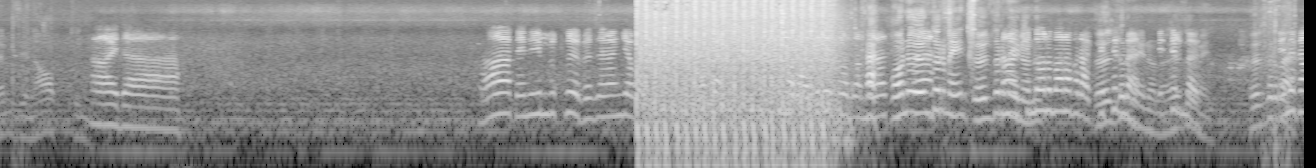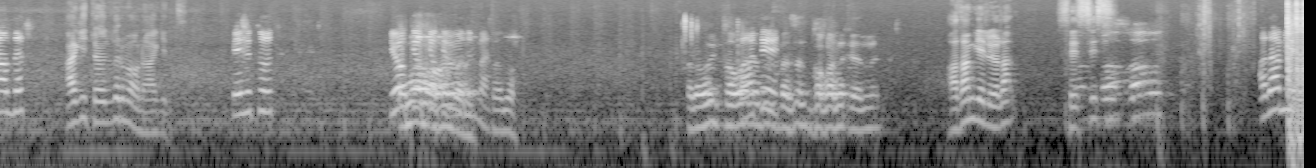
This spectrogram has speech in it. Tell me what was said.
Remzi ne yaptın? Hayda. Aa beni yumrukluyor pezevenge bak. Biraz. Onu öldürmeyin, Tamam öldürmeyin şimdi onu. onu bana bırak. Bitirme. Öldürmeyin onu, Bitirme. öldürmeyin. Öldürme. Beni kaldır. Ha git öldürme onu, ha git. Beni tut. Yok Tamam, yok yok tamam, öldürme. Tamam. Adamı bir tavana Fatih. dur ben babanı kendine. Adam geliyor lan. Sessiz. Adam yedi adam yedi.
